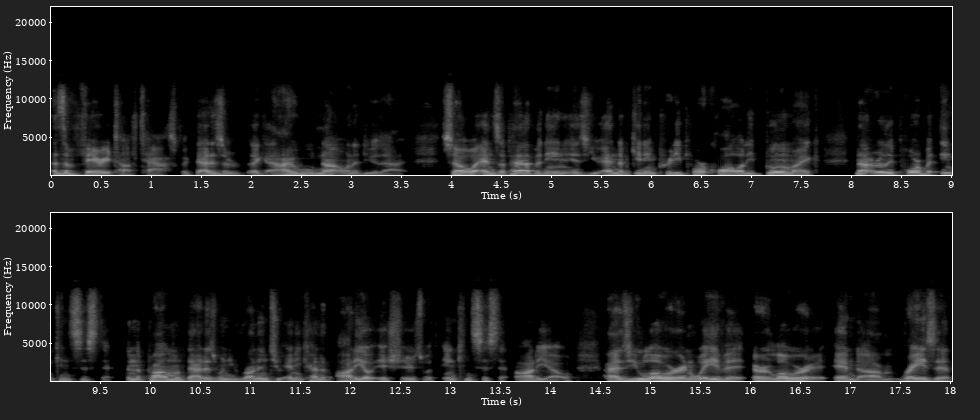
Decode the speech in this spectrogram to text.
That's a very tough task. Like that is a like I would not want to do that. So what ends up happening is you end up getting pretty poor quality boom mic, not really poor, but inconsistent. And the problem with that is when you run into any kind of audio issues with inconsistent audio. As you lower and wave it or lower it and um, raise it,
